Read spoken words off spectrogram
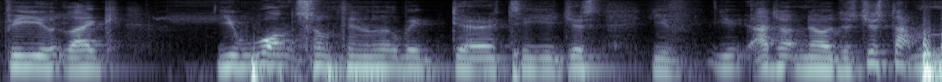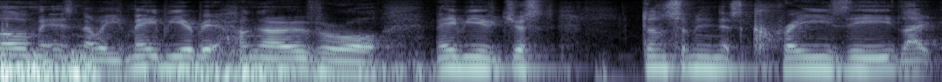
feel like you want something a little bit dirty. You just you've you, I don't know. There's just that moment, isn't there? Where you, maybe you're a bit hungover, or maybe you've just done something that's crazy, like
